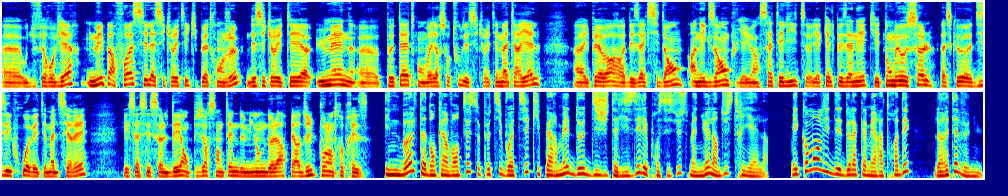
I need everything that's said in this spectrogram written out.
euh, ou du ferroviaire, mais parfois c'est la sécurité qui peut être en jeu, des sécurités euh, humaines euh, peut-être, mais on va dire surtout des sécurités matérielles. Euh, il peut y avoir des accidents. Un exemple, il y a eu un satellite il y a quelques années qui est tombé au sol parce que 10 écrous avaient été mal serrés et ça s'est soldé en plusieurs centaines de millions de dollars perdus pour l'entreprise. InBolt a donc inventé ce petit boîtier qui permet de digitaliser les processus manuels industriels. Mais comment l'idée de la caméra 3D leur est-elle venue?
